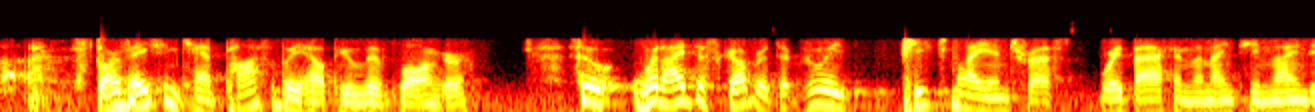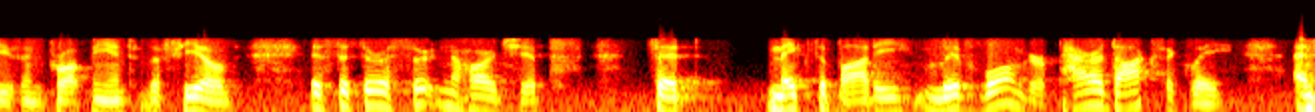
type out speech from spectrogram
uh, starvation can't possibly help you live longer. So, what I discovered that really piqued my interest way back in the 1990s and brought me into the field is that there are certain hardships that make the body live longer, paradoxically. And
